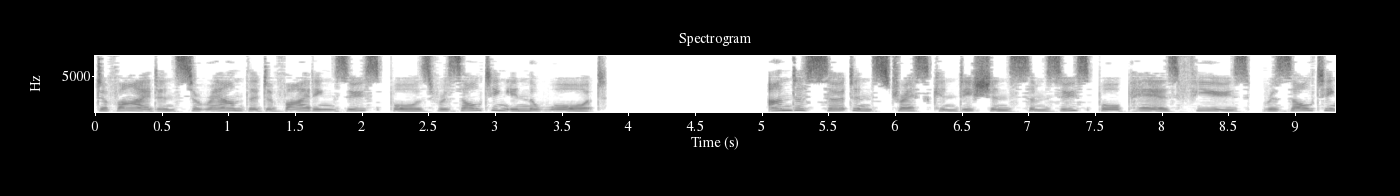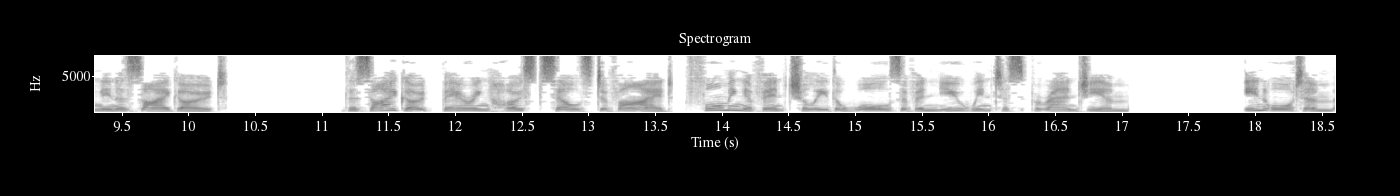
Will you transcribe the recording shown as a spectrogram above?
divide and surround the dividing zoospores resulting in the wart. Under certain stress conditions some zoospore pairs fuse, resulting in a zygote. The zygote-bearing host cells divide, forming eventually the walls of a new winter sporangium. In autumn,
